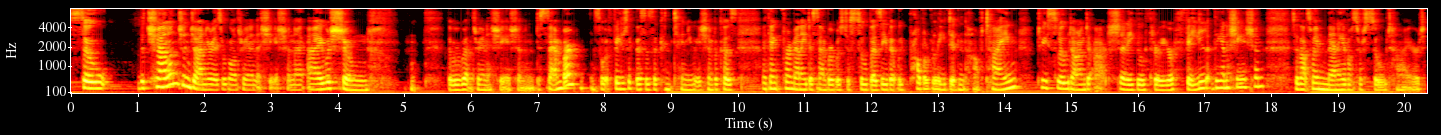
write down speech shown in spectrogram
So the challenge in January is we're going through an initiation. I, I was shown that we went through initiation in December. So it feels like this is a continuation because I think for many December was just so busy that we probably didn't have time to slow down to actually go through or feel the initiation. So that's why many of us are so tired.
